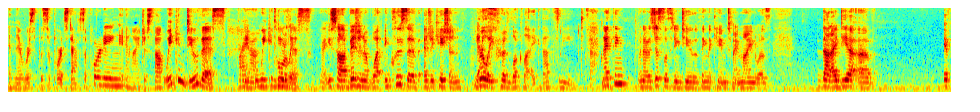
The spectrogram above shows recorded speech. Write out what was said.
and there was the support staff supporting and I just thought we can do this. Right. Yeah, we can totally. do this. Yeah, you saw a vision of what inclusive education Yes. really could look like. That's neat. Exactly. And I think when I was just listening to you, the thing that came to my mind was that idea of if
